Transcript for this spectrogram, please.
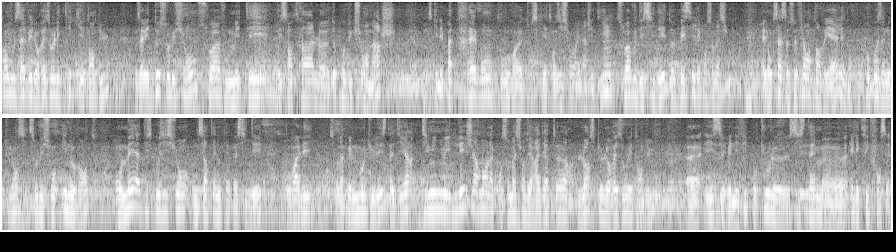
quand vous avez le réseau électrique qui est tendu, vous avez deux solutions. Soit vous mettez des centrales de production en marche, ce qui n'est pas très bon pour tout ce qui est transition énergétique, mm. soit vous décidez de baisser les consommations. Et donc ça, ça se fait en temps réel. Et donc on propose à nos clients cette solution innovante. On met à disposition une certaine capacité pour aller ce qu'on appelle moduler, c'est-à-dire diminuer légèrement la consommation des radiateurs lorsque le réseau est tendu. et c'est bénéfique pour tout le système électrique français.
